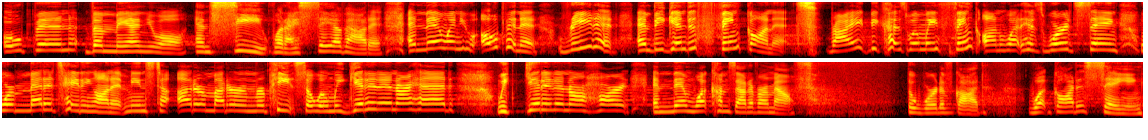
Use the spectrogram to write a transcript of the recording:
open the manual and see what I say about it. And then when you open it, read it and begin to think on it, right? Because when we think on what his word's saying, we're meditating on it. it means to utter, mutter, and repeat. So when we get it in our head, we get it in our heart, and then what comes out of our mouth? The word of God what God is saying,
